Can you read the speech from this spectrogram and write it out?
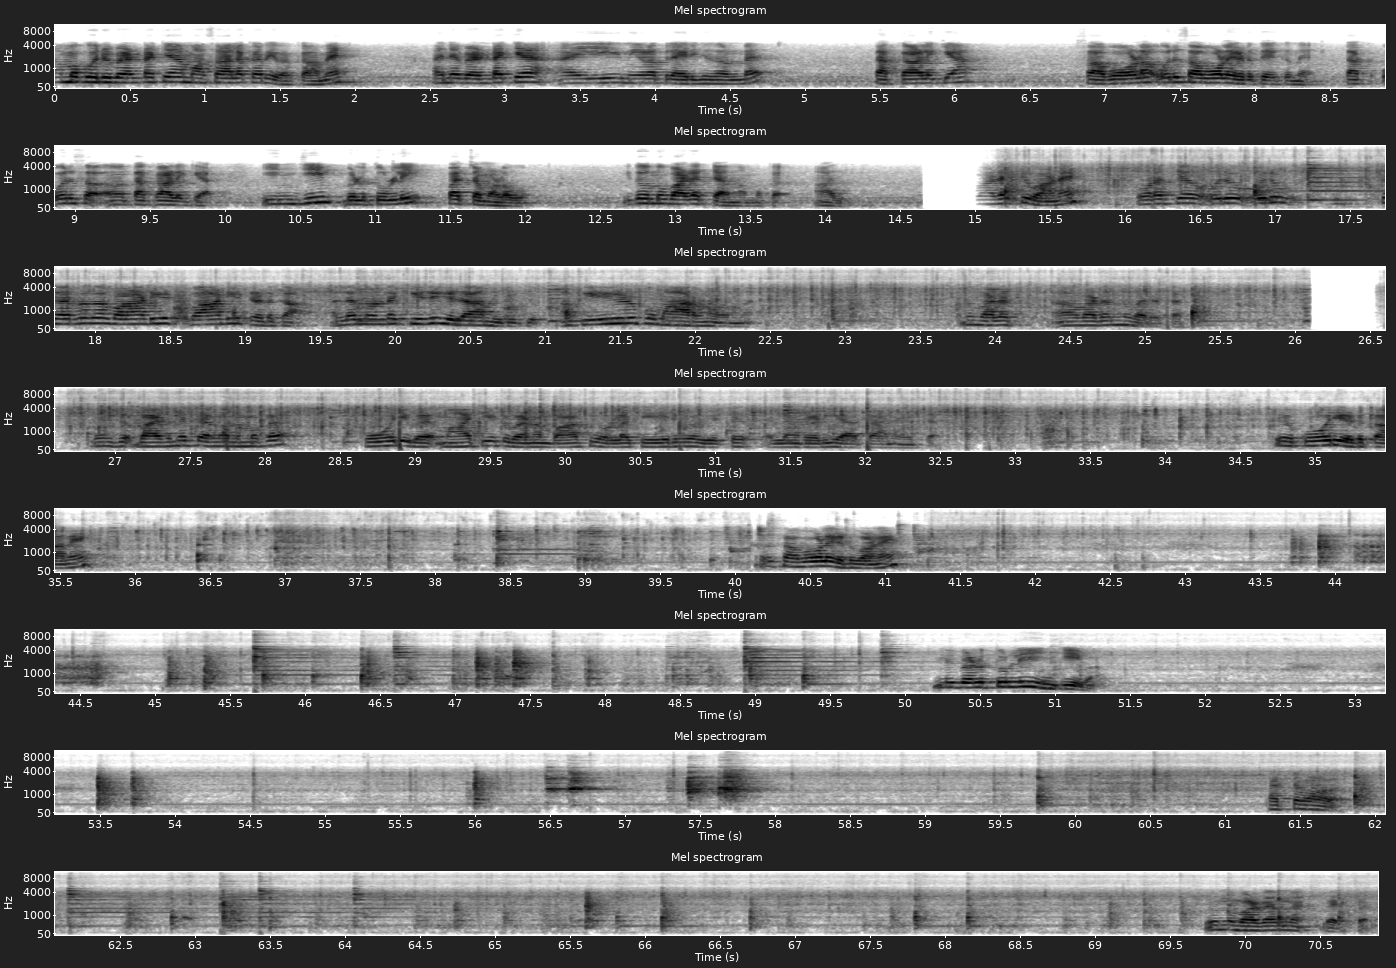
നമുക്കൊരു വെണ്ടയ്ക്ക മസാലക്കറി വെക്കാമേ. അതിന് വെണ്ടയ്ക്ക ഈ നീളത്തിൽ അരിഞ്ഞതുണ്ട്. തക്കാളിക്ക സവോള ഒരു സവോള എടുത്തേക്കുന്നത് ഒരു തക്കാളിക്ക ഇഞ്ചിയും വെളുത്തുള്ളി പച്ചമുളകും. ഇതൊന്ന് വഴറ്റാം നമുക്ക് ആദ്യം. വഴറ്റുവാണേ. കുറച്ച് ഒരു ഒരു ചെറുത് വാടി വാടിയിട്ടെടുക്കാം. അല്ലെന്നുണ്ടെങ്കിൽ കിഴികിഴാന്നിരിക്കും ആ കിഴികിഴപ്പ് മാറണമെന്ന്. ഒന്ന് വഴ വഴന്ന് വരട്ടെ. വഴന്നിട്ടങ്ങ് നമുക്ക് കോരി മാറ്റിയിട്ട് വേണം ബാക്കിയുള്ള ചേരുവ ഇട്ട് എല്ലാം റെഡിയാക്കാനായിട്ട്. കോരി എടുക്കാമേ. സവോള ഇടുവാണേ. ഇനി വെളുത്തുള്ളി ഇഞ്ചിയുക പച്ചമുളക്. ഇതൊന്ന് വഴന്ന് വരട്ടെ.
